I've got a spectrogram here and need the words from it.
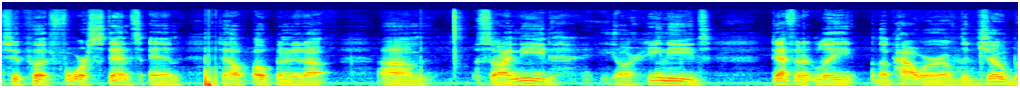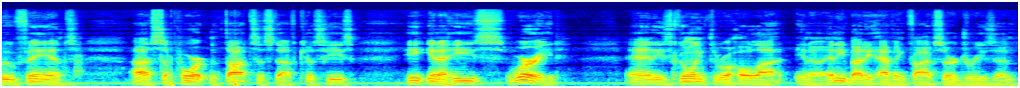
to put four stents in to help open it up. Um, so I need, or he needs, definitely the power of the Jobu fans uh, support and thoughts and stuff because he's he you know he's worried and he's going through a whole lot. You know, anybody having five surgeries in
